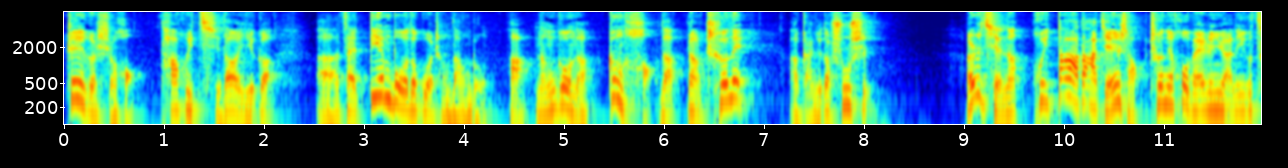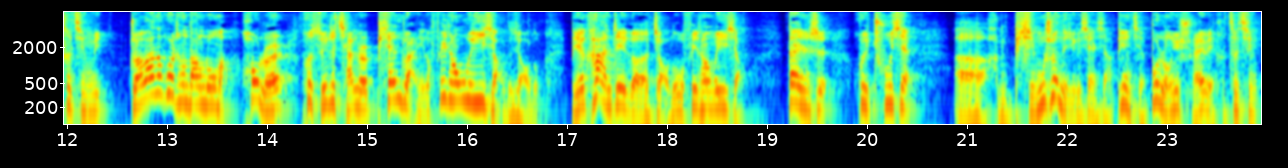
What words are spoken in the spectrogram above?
这个时候。它会起到一个，呃，在颠簸的过程当中啊，能够呢更好的让车内啊感觉到舒适，而且呢会大大减少车内后排人员的一个侧倾力。转弯的过程当中嘛，后轮会随着前轮偏转一个非常微小的角度。别看这个角度非常微小，但是会出现呃很平顺的一个现象，并且不容易甩尾和侧倾。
